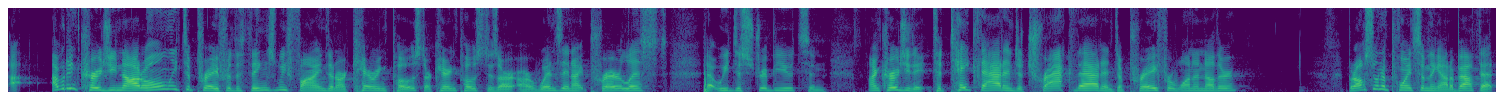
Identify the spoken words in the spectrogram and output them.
I, I would encourage you not only to pray for the things we find in our caring post. Our caring post is our, our Wednesday night prayer list that we distribute. And I encourage you to, to take that and to track that and to pray for one another. But I also want to point something out about that.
